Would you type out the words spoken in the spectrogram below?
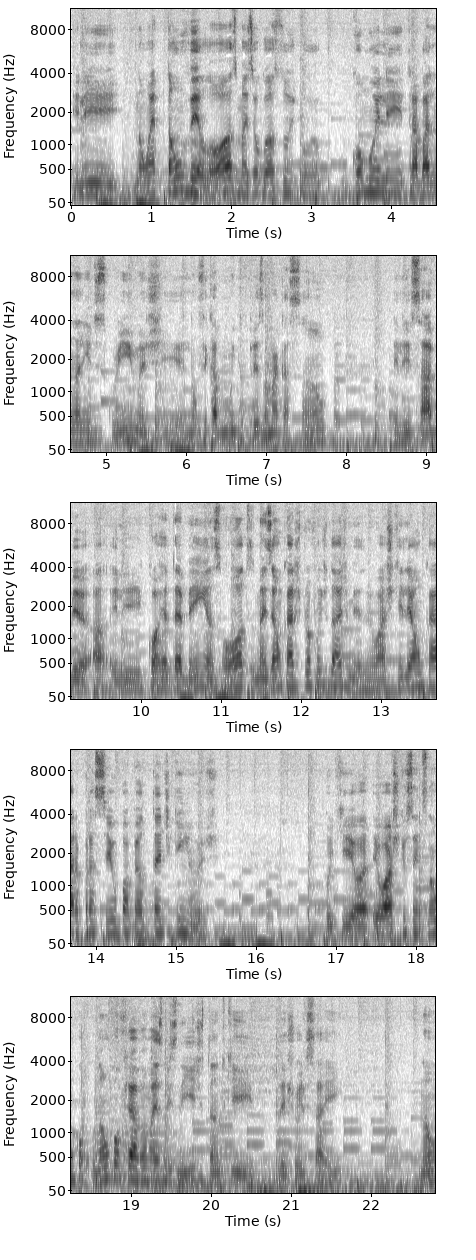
ele não é tão veloz, mas eu gosto o, como ele trabalha na linha de scrimmage, ele não fica muito preso na marcação. Ele sabe, ele corre até bem as rotas, mas é um cara de profundidade mesmo. Eu acho que ele é um cara pra ser o papel do Ted Ginn hoje. Porque eu, eu acho que o Saints não, não confiava mais no Snead, tanto que deixou ele sair. Não,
